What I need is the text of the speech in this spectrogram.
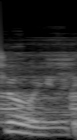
show you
